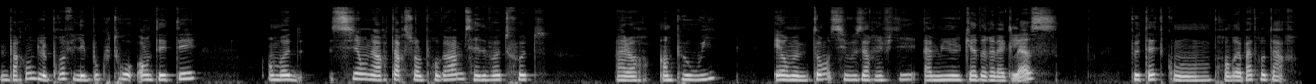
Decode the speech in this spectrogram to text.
Mais par contre, le prof, il est beaucoup trop entêté en mode si on est en retard sur le programme, c'est de votre faute. Alors, un peu oui. Et en même temps, si vous arriviez à mieux cadrer la classe, peut-être qu'on prendrait pas trop tard.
